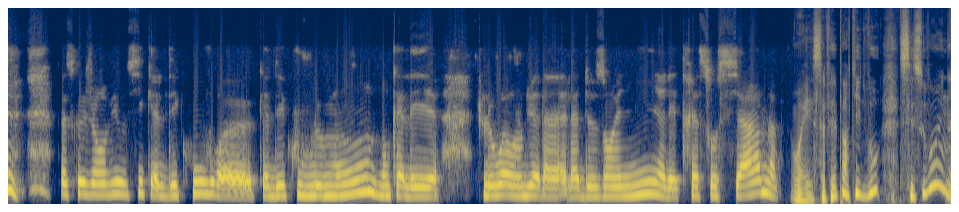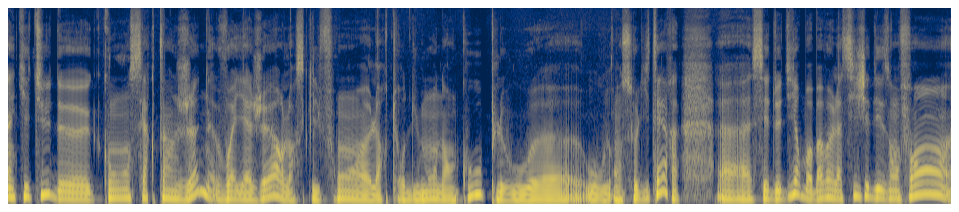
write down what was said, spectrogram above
parce que j'ai envie aussi qu'elle découvre, euh, qu'elle découvre le monde. Donc elle est, je le vois aujourd'hui, elle, a deux ans et demi, elle est très sociable. Oui, ça fait partie de vous. C'est souvent une inquiétude euh, qu'ont certains jeunes voyageurs lorsqu'ils font leur tour du monde en couple ou, ou en solitaire. c'est de dire bon bah voilà, si j'ai des enfants,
